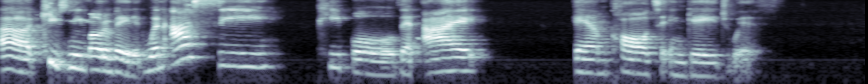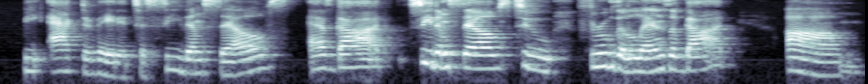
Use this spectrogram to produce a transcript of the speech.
uh, keeps me motivated. When I see people that I am called to engage with be activated to see themselves as God, see themselves to through the lens of God, um,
